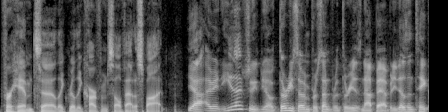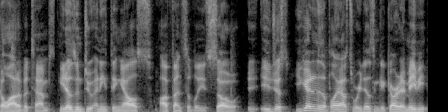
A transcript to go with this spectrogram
for him to like really carve himself out a spot. Yeah, I mean, he's actually, you know, 37% from three is not bad, but he doesn't take a lot of attempts. He doesn't do anything else offensively. So you just, you get into the playoffs where he doesn't get guarded. Maybe,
